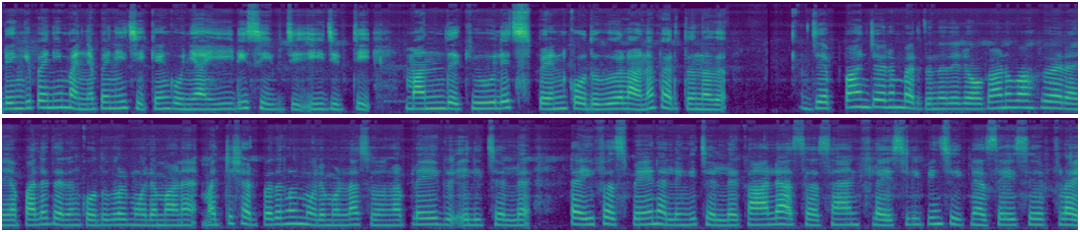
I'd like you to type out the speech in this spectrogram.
ഡെങ്കിപ്പനി, മഞ്ഞപ്പനി, ചിക്കൻ ഗുനിയ, ഈഡിസ് ഈജിപ്തി, മന്ത്, ക്യൂലെറ്റ്സ് പെൺ കൊതുകുകളാണ് പരത്തുന്നത്. ജപ്പാൻ ജ്വരം പരത്തുന്നത് രോഗാണുവാഹകരായ പലതരം കൊതുകുകൾ മൂലമാണ്. മറ്റ് ഷഡ്പദങ്ങൾ മൂലമുള്ള അസുഖങ്ങൾ പ്ലേഗ് എലിച്ചെല്ല് ടൈഫസ് പെയിൻ അല്ലെങ്കിൽ ചെല്ല് കാലാസ സാൻഡ് ഫ്ലൈ, സ്ലീപ്പിംഗ് സിക്നസ്, സേസെ ഫ്ലൈ.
